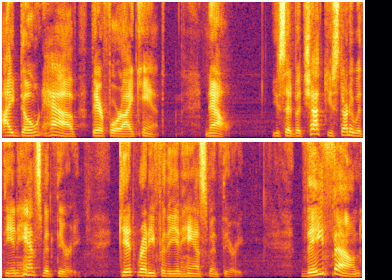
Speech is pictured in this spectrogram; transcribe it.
I don't have, therefore I can't. Now, you said, but Chuck, you started with the enhancement theory. Get ready for the enhancement theory. They found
